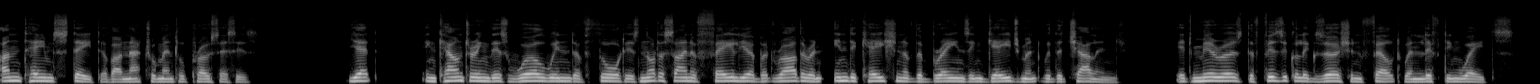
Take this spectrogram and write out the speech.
untamed state of our natural mental processes. Yet, Encountering this whirlwind of thought is not a sign of failure, but rather an indication of the brain's engagement with the challenge. It mirrors the physical exertion felt when lifting weights,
